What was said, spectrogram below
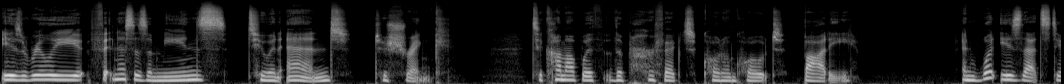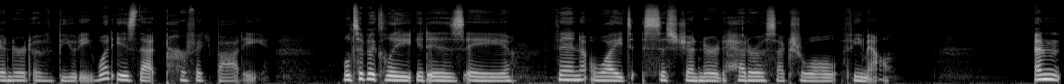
is really fitness is a means to an end to shrink, to come up with the perfect quote unquote body. And what is that standard of beauty? What is that perfect body? Well, typically it is a thin, white, cisgendered, heterosexual female. And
